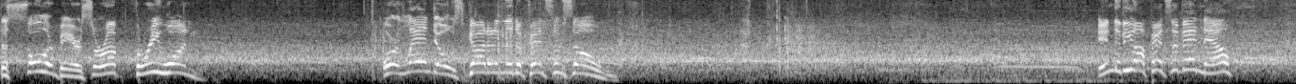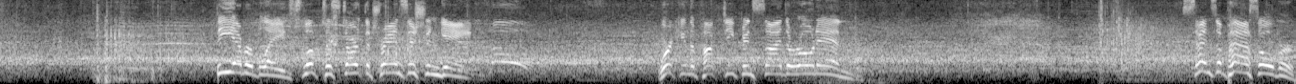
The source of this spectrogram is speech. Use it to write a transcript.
the Solar Bears are up 3-1. Orlando's got it in the defensive zone. Into the offensive end now. The Everblades look to start the transition game. Working the puck deep inside their own end. Sends a pass over.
